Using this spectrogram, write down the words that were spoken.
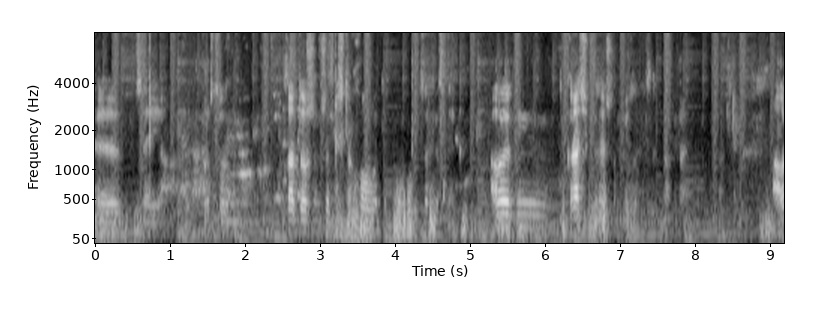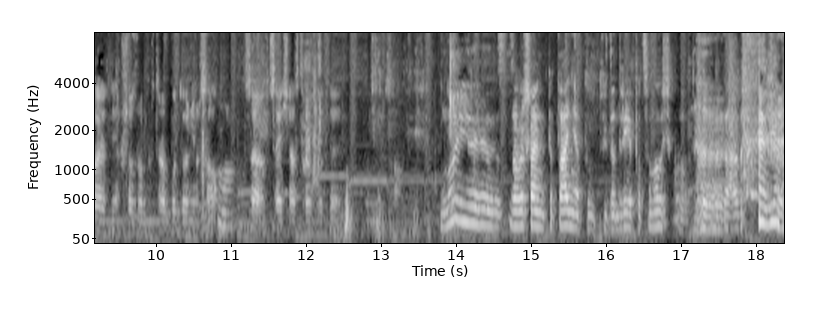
Е, це я просто ну, зад должен вже підстраховувати півзахисник. Але краще, звісно, півзахисника крайній. Але якщо зробиш, треба бути універсалом. Це, в цей час треба бути універсалом. Ну і завершальне питання тут від Андрія Пацановського. Він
